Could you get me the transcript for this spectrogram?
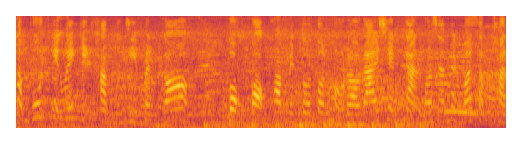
คำพูดเพียงไม่กี่คำบางทีมันก็บ่งบอกความเป็นตัวตนของเราได้เช่นกันเพราะฉะนั้นแพนว่าสำคัญ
